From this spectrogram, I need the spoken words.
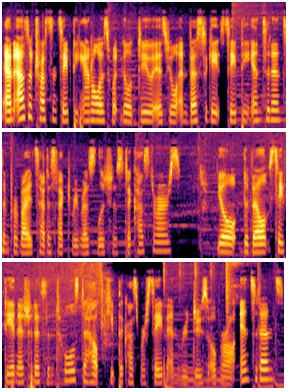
And as a trust and safety analyst, what you'll do is you'll investigate safety incidents and provide satisfactory resolutions to customers. You'll develop safety initiatives and tools to help keep the customer safe and reduce overall incidents,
